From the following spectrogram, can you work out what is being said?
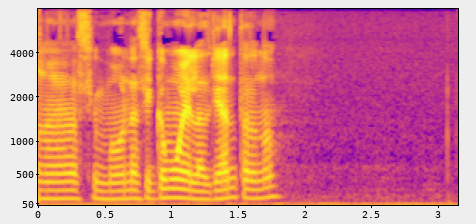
Ah, Simón, así como de las llantas, ¿no?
